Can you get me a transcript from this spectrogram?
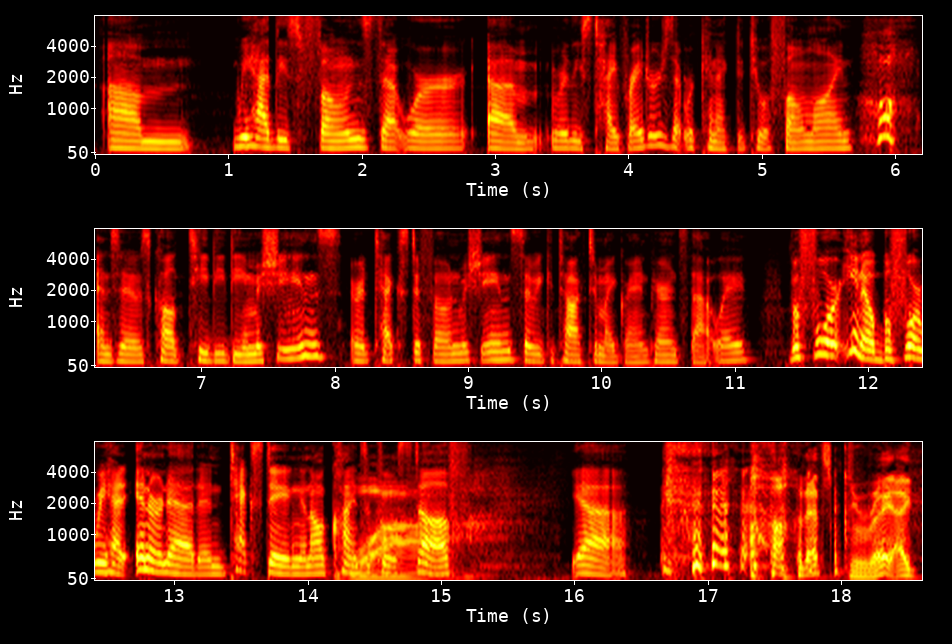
Um, we had these phones that were um, were these typewriters that were connected to a phone line, and so it was called TDD machines or text to phone machines. So we could talk to my grandparents that way before you know before we had internet and texting and all kinds of cool stuff. Yeah. Oh, that's great. I,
